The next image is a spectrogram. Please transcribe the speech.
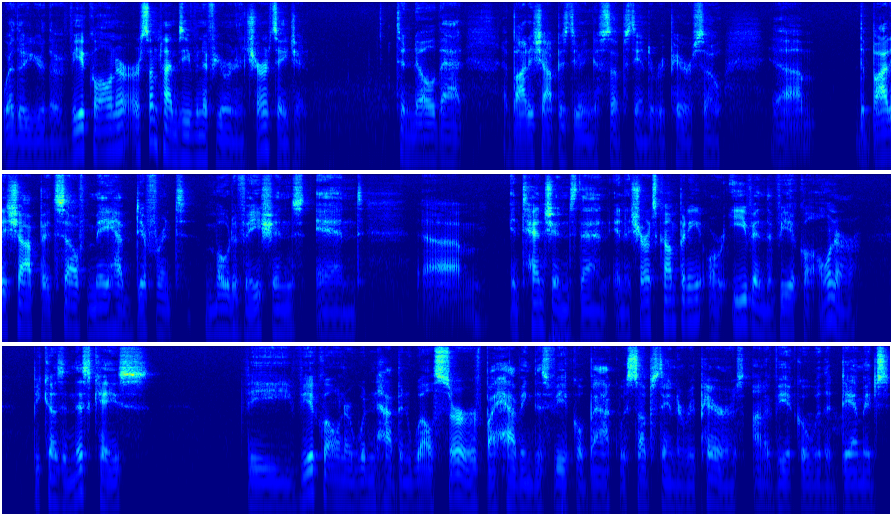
whether you're the vehicle owner or sometimes even if you're an insurance agent, to know that a body shop is doing a substandard repair. So um, the body shop itself may have different motivations and um, intentions than an insurance company or even the vehicle owner, because in this case, the vehicle owner wouldn't have been well served by having this vehicle back with substandard repairs on a vehicle with a damaged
